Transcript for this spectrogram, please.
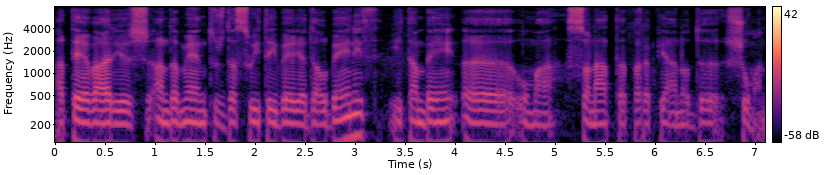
até vários andamentos da suíte Ibéria de Albéniz e também uh, uma sonata para piano de Schumann.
